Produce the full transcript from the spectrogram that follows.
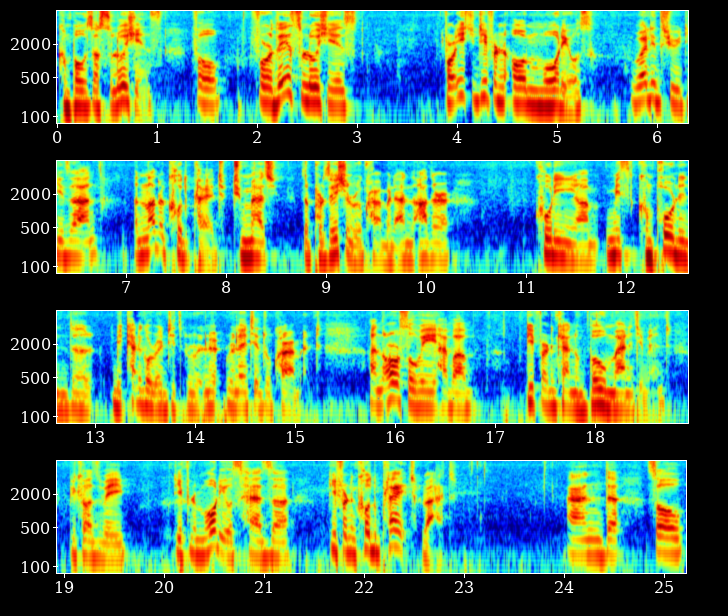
compose the solutions. For, for these solutions, for each different OM modules, we need to design another cold plate to match the position requirement and other cooling um, component uh, mechanical related, related requirement. And also we have a different kind of BOM management because we different modules has a different cold plate, right? And uh, so,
